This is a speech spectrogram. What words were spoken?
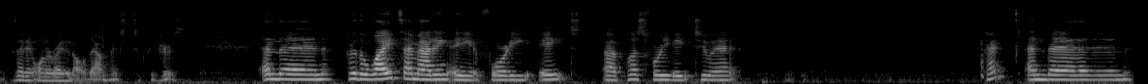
because I didn't want to write it all down. I just took pictures. And then for the whites, I'm adding a 48, uh, plus 48 to it. And then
